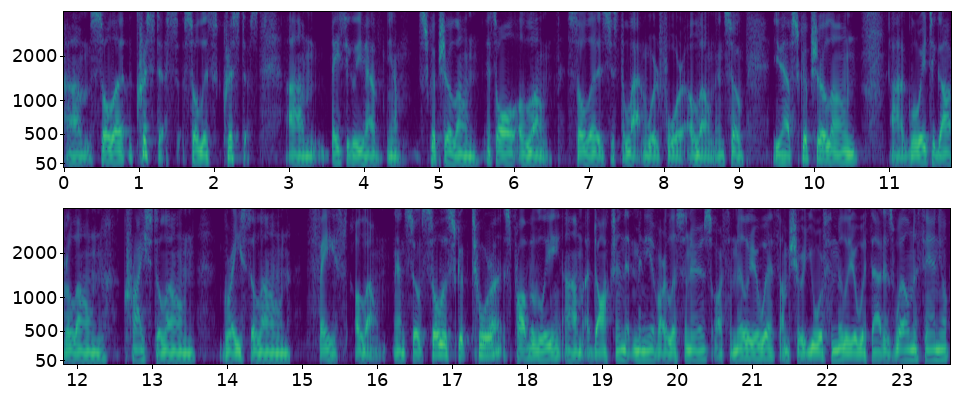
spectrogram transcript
um, sola Christus, solus Christus. Um, basically, you have you know Scripture alone. It's all alone. Sola is just the Latin word for alone, and so you have Scripture alone, uh, glory to God alone, Christ alone, grace alone, faith alone. And so, sola scriptura is probably um, a doctrine that many of our listeners are familiar with. I'm sure you're familiar with that as well, Nathanael.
